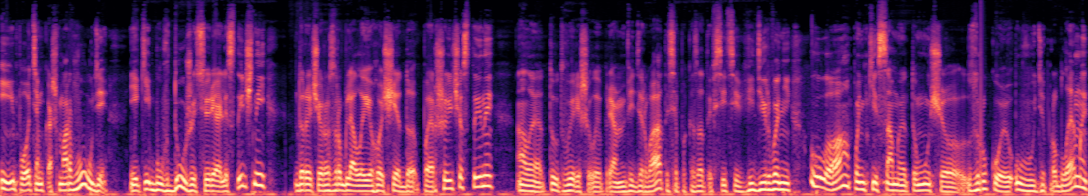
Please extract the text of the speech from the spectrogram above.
і потім кошмар Вуді, який був дуже сюрреалістичний. До речі, розробляли його ще до першої частини, але тут вирішили прям відірватися, показати всі ці відірвані лапоньки, саме тому, що з рукою у Вуді проблеми.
